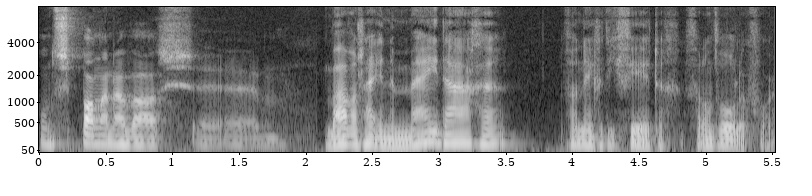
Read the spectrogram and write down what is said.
ontspannender was. Ehm. Waar was hij in de meidagen van 1940 verantwoordelijk voor?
